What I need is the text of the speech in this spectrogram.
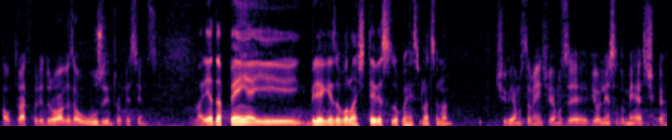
ao tráfico de drogas, ao uso de entorpecentes. Maria da Penha e Briguesa Volante teve essas ocorrências no final de semana? Tivemos também, tivemos é, violência doméstica,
